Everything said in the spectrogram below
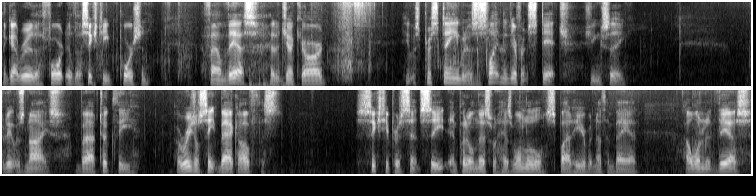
I got rid of the fort of the 60 portion. I found this at a junkyard. It was pristine, but it was a slightly different stitch, as you can see. But it was nice. But I took the original seat back off the 60% seat and put on this one. Has one little spot here, but nothing bad. I wanted this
